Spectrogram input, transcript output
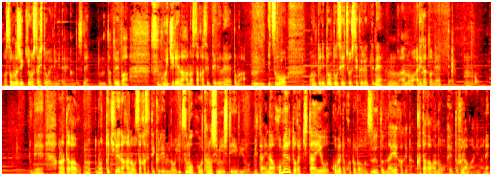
まあ、そんな実験をした人がいるみたいなんですね。うん、例えば「すごい綺麗な花咲かせてるね」とか、うん「いつも本当にどんどん成長してくれてね、うん、あのありがとね」って、うん、であなたがもっと綺麗な花を咲かせてくれるのをいつもこう楽しみにしているよみたいな褒めるとか期待を込めた言葉をずっと投げかけた片側の、えっと、フラワーにはね。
